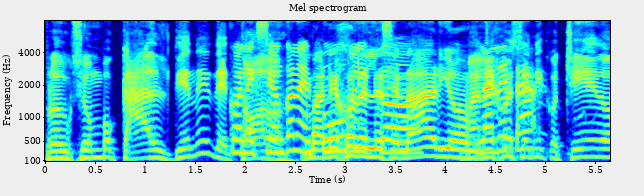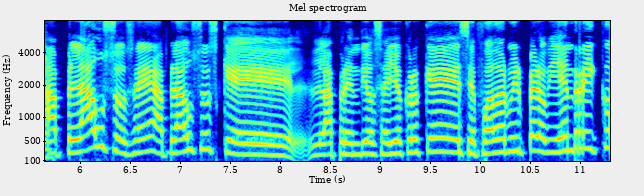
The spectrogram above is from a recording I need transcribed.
producción vocal, tiene de Conexión todo. con el Manejo del escenario. Manejo neta, escénico chido. Aplausos, eh, aplausos que la aprendió. O sea, yo creo que se fue a dormir, pero bien rico,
